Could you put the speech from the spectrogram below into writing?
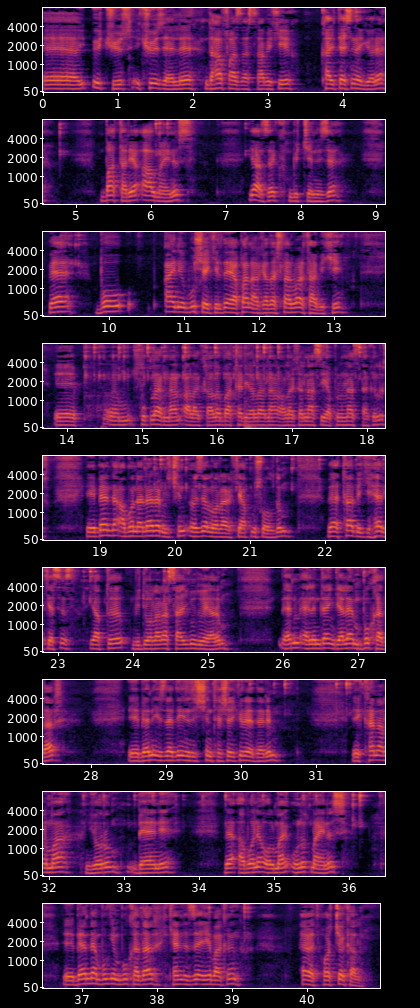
300, 250 daha fazla tabii ki kalitesine göre batarya almayınız. Yazık bütçenize. Ve bu aynı bu şekilde yapan arkadaşlar var tabii ki. E, musluklarla alakalı, bataryalarla alakalı nasıl yapılır, nasıl takılır. E, ben de abonelerim için özel olarak yapmış oldum. Ve tabii ki herkesin yaptığı videolara saygı duyarım. Benim elimden gelen bu kadar. E, beni izlediğiniz için teşekkür ederim. E, kanalıma yorum, beğeni ve abone olmayı unutmayınız. E, benden bugün bu kadar. Kendinize iyi bakın. Evet hoşça kalın.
